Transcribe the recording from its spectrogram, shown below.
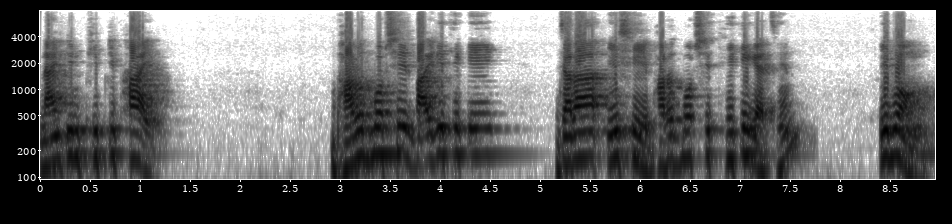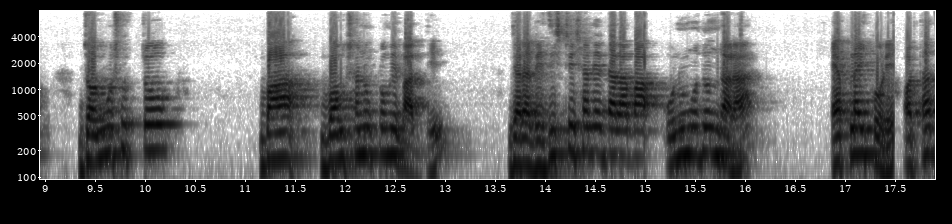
nineteen fifty five ভারতবর্ষের বাইরে থেকে যারা এসে ভারতবর্ষে থেকে গেছেন এবং জন্মসূত্র বা বংশানুক্রমে বাদ দিয়ে যারা রেজিস্ট্রেশনের দ্বারা বা অনুমোদন দ্বারা অ্যাপ্লাই করে, অর্থাৎ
